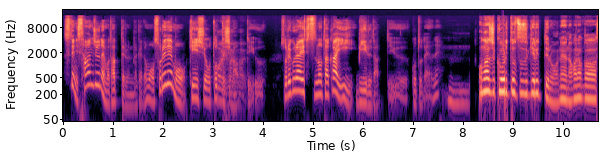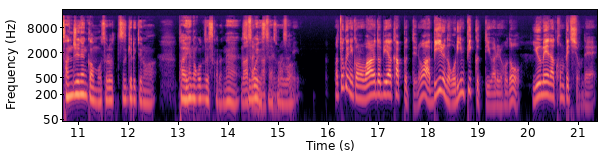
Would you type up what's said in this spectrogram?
すでに30年も経ってるんだけども、それでも金賞を取ってしまうっていう、それぐらい質の高いビールだっていうことだよね。うん同じクオリティを続けるっていうのはね、なかなか30年間もそれを続けるっていうのは大変なことですからね。ますさごいでね、にますさにそれは。まさに。まあ、特にこのワールドビアカップっていうのはビールのオリンピックって言われるほど有名なコンペティションで、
